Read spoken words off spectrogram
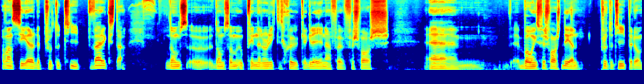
avancerade prototypverkstad. De, de, som uppfinner de riktigt sjuka grejerna för försvars, eh, Boeings försvarsdel, prototyper då.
